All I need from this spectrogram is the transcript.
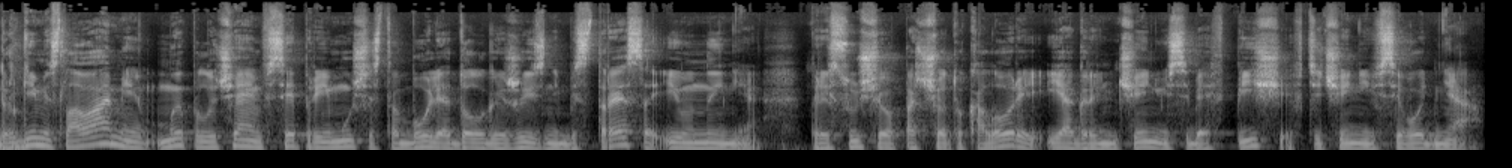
Другими словами, мы получаем все преимущества более долгой жизни без стресса и уныния, присущего подсчету калорий и ограничению себя в пище в течение всего дня.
